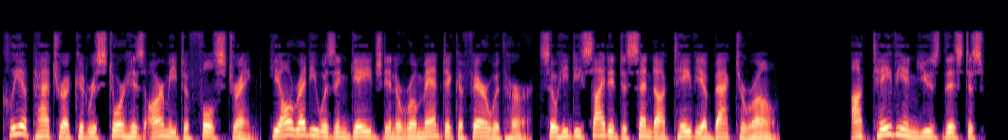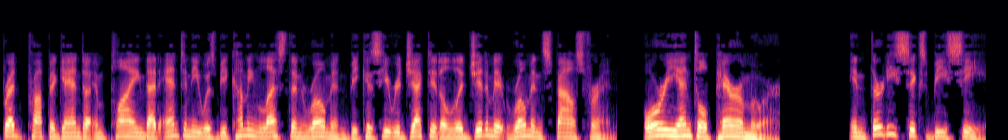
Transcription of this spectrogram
Cleopatra could restore his army to full strength, he already was engaged in a romantic affair with her, so he decided to send Octavia back to Rome. Octavian used this to spread propaganda implying that Antony was becoming less than Roman because he rejected a legitimate Roman spouse for an oriental paramour. In 36 BC,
